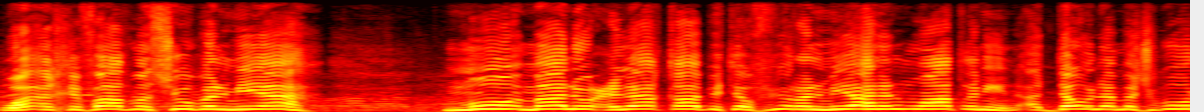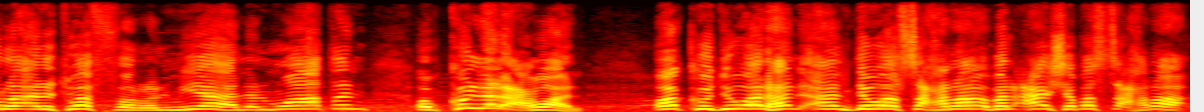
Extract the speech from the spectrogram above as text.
وانخفاض منسوب المياه مو ما له علاقة بتوفير المياه للمواطنين، الدولة مجبورة أن توفر المياه للمواطن وبكل الأحوال، أكو دول الان دول صحراء بل عايشه بالصحراء.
